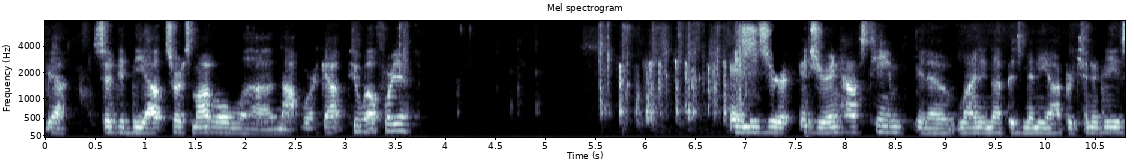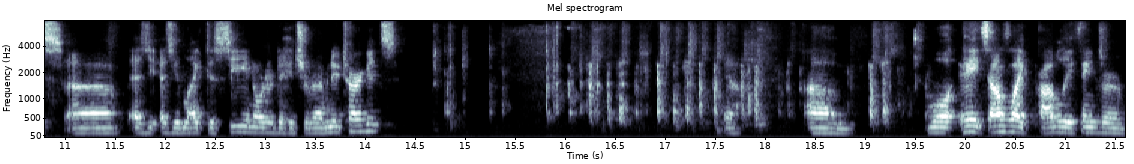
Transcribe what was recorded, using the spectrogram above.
Yeah. So did the outsource model uh, not work out too well for you? And is your is your in-house team, you know, lining up as many opportunities uh, as you, as you'd like to see in order to hit your revenue targets? Yeah. Um, well, hey, sounds like probably things are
